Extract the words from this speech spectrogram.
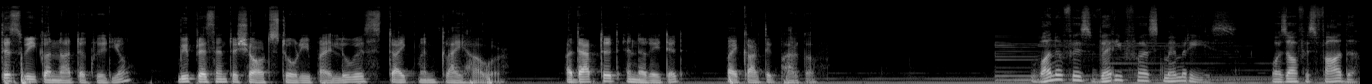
This week on Natak Radio, we present a short story by Lois Dykeman Kleihauer, adapted and narrated by Karthik Bhargav. One of his very first memories was of his father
